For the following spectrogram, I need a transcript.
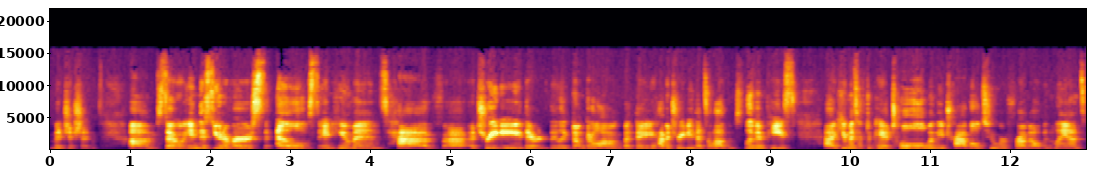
magician. Um, so in this universe, elves and humans have uh, a treaty. They're they like don't get along, but they have a treaty that's allowed them to live in peace. Uh, humans have to pay a toll when they travel to or from elven lands.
